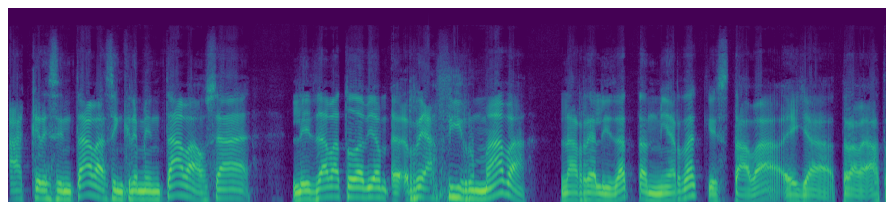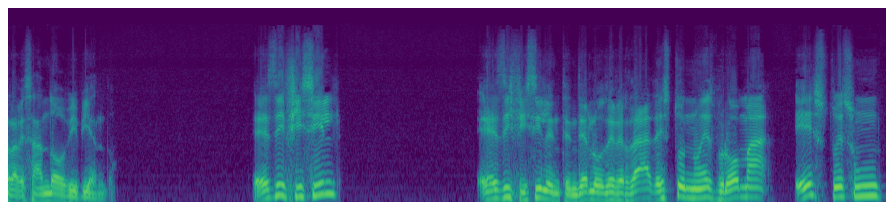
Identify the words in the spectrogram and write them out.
acrecentaba, se incrementaba, o sea, le daba todavía, eh, reafirmaba la realidad tan mierda que estaba ella atravesando o viviendo. Es difícil, es difícil entenderlo, de verdad, esto no es broma, esto es un,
